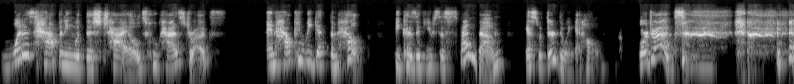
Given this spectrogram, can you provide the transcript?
what is happening with this child who has drugs and how can we get them help? Because if you suspend them, guess what they're doing at home? More drugs. so that's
